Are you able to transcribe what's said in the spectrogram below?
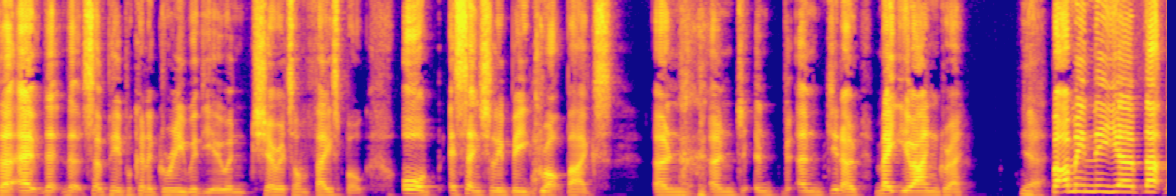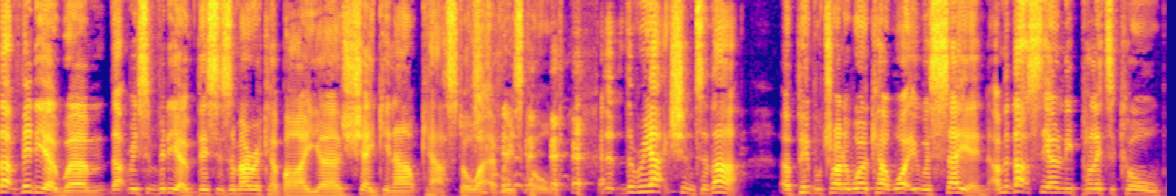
that, uh, that that so people can agree with you and share it on Facebook, or essentially be grot bags and and and and you know make you angry. Yeah. But I mean the uh, that that video, um, that recent video, "This Is America" by uh, Shaking Outcast or whatever it's called. the, the reaction to that of people trying to work out what he was saying. I mean, that's the only political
